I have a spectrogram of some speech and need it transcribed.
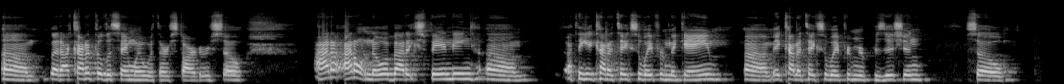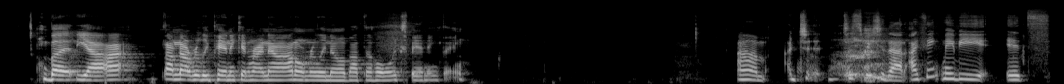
Um, but I kind of feel the same way with our starters. So I don't, I don't know about expanding. Um, I think it kind of takes away from the game. Um, it kind of takes away from your position. So but yeah, I, I'm not really panicking right now. I don't really know about the whole expanding thing. Um, to, to speak to that, I think maybe it's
